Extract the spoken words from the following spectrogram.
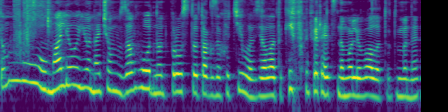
Тому малюю на чому завгодно. От Просто так захотіла, взяла такий папірець, намалювала. Тут в мене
